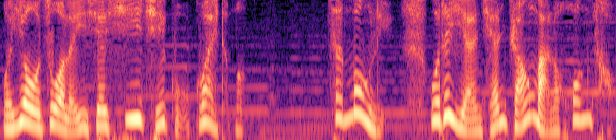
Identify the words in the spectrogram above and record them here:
我又做了一些稀奇古怪的梦，在梦里，我的眼前长满了荒草，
